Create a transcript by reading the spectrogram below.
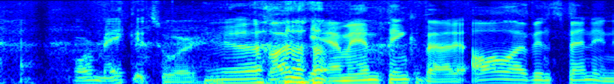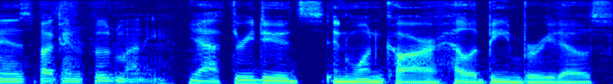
or make a tour. Yeah. Fuck yeah, man. Think about it. All I've been spending is fucking food money. Yeah, three dudes in one car, hella bean burritos.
